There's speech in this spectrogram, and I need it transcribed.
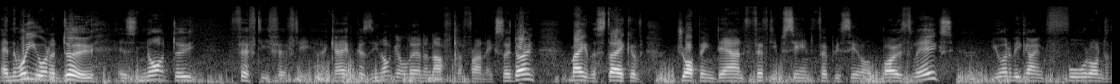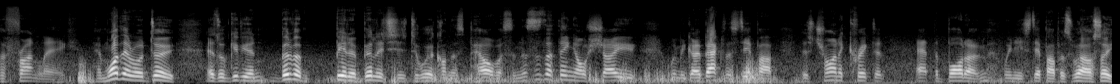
And then what you want to do is not do 50-50, okay? Because you're not going to learn enough from the front leg. So don't make the mistake of dropping down 50%, 50% on both legs. You want to be going forward onto the front leg. And what that will do is it'll give you a bit of a better ability to work on this pelvis. And this is the thing I'll show you when we go back to the step up, is trying to correct it at the bottom when you step up as well. So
